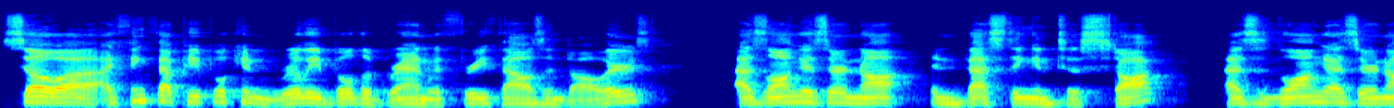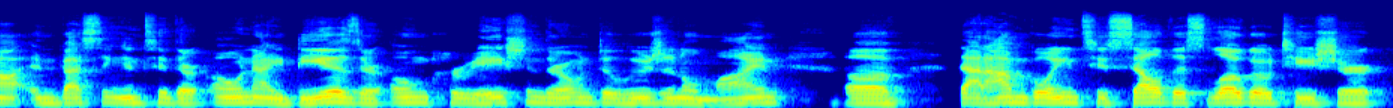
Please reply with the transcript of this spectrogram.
So uh, I think that people can really build a brand with $3,000 as long as they're not investing into stock, as long as they're not investing into their own ideas, their own creation, their own delusional mind of that I'm going to sell this logo t shirt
